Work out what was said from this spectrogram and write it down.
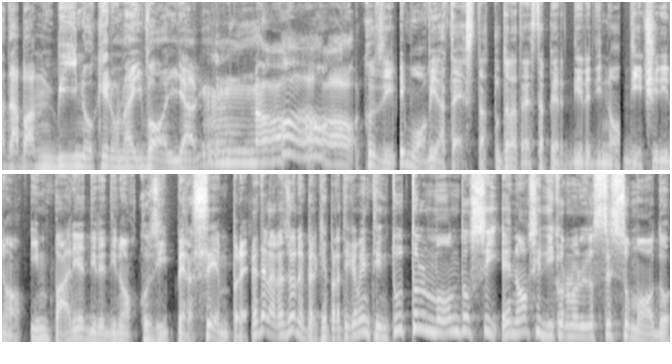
da bambino che non hai voglia? No! Così. E muovi la testa, tutta la testa per dire di no. Dici di no. Impari a dire di no così per sempre. Ed è la ragione perché praticamente in tutto il mondo sì e no si dicono nello stesso modo.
